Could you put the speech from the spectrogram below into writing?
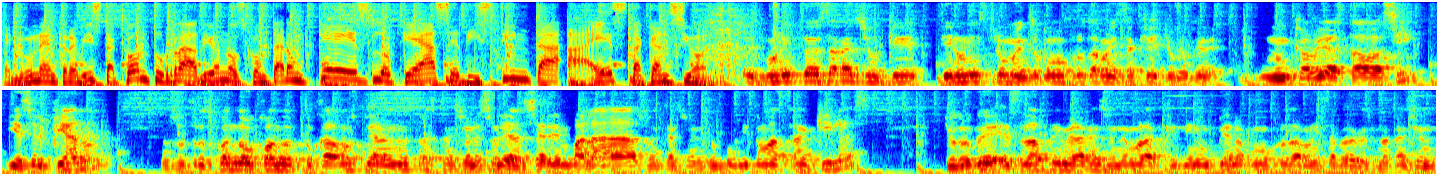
En una entrevista con tu radio nos contaron qué es lo que hace distinta a esta canción. Es bonito esta canción que tiene un instrumento como protagonista que yo creo que nunca había estado así y es el piano. Nosotros cuando, cuando tocábamos piano nuestras canciones solían ser en baladas o en canciones un poquito más tranquilas. Yo creo que es la primera canción de Morat que tiene un piano como protagonista, pero que es una canción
